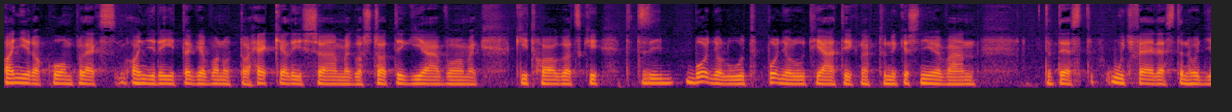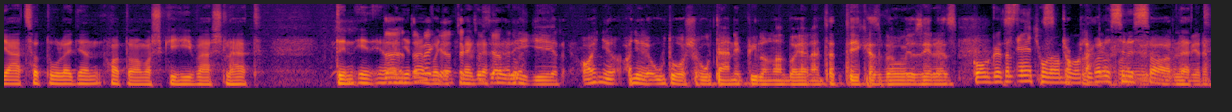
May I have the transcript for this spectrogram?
annyira komplex, annyi rétege van ott a hekkeléssel, meg a stratégiával, meg kit hallgatsz ki. Tehát ez egy bonyolult, bonyolult játéknak tűnik, és nyilván tehát ezt úgy fejleszteni, hogy játszható legyen, hatalmas kihívás lehet. Én, én, én annyira de nem vagyok meglepődve. Annyira, annyira utolsó utáni pillanatban jelentették ezt be, hogy azért ez... Konkrétan egy hónapban. Valószínű szar lett.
